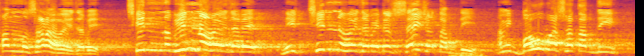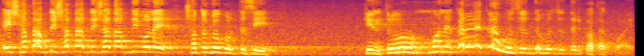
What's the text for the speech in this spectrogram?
ছন্ন ছাড়া হয়ে যাবে, ছিন্ন ভিন্ন হয়ে যাবে, নিচ্ছিন্ন হয়ে যাবে, এটা সেই শতাব্দী। আমি বহুবার শতাব্দী, এই শতাব্দী শতাব্দী শতাব্দী বলে সতর্ক করতেছি। কিন্তু মনে করে এটা হুজুর হুজুরদের কথা কয়।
